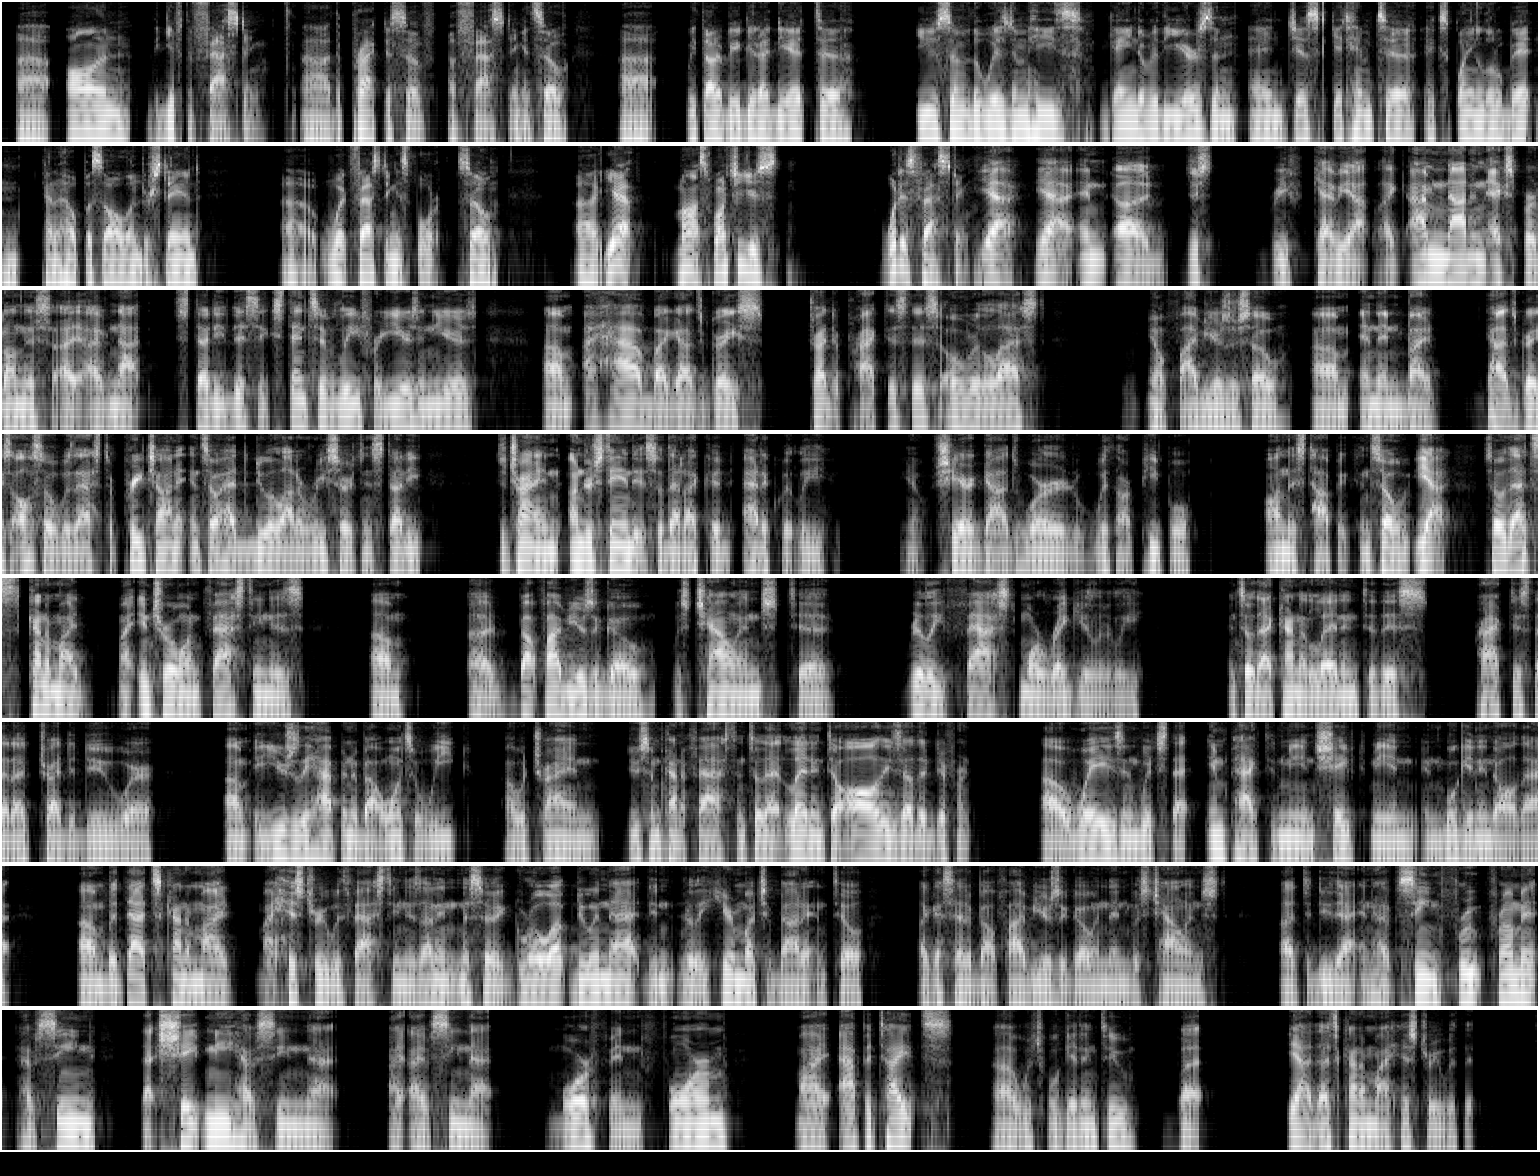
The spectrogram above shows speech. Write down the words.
uh, on the gift of fasting, uh, the practice of, of fasting. And so uh, we thought it'd be a good idea to use some of the wisdom he's gained over the years and, and just get him to explain a little bit and kind of help us all understand uh, what fasting is for. So, uh, yeah, Moss, why don't you just, what is fasting? Yeah, yeah. And uh, just brief caveat like, I'm not an expert on this. I, I've not studied this extensively for years and years. Um, I have, by God's grace, tried to practice this over the last, you know, five years or so. Um, and then by God's grace, also was asked to preach on it. And so I had to do a lot of research and study to try and understand it so that I could adequately, you know, share God's word with our people on this topic. And so, yeah, so that's kind of my my intro on fasting is um, uh, about five years ago was challenged to really fast more regularly, and so that kind of led into this practice that I tried to do where um, it usually happened about once a week. I would try and do some kind of fast, and so that led into all these other different uh, ways in which that impacted me and shaped me, and, and we'll get into all that. Um, but that's kind of my my history with fasting is I didn't necessarily grow up doing that, didn't really hear much about it until like I said, about five years ago, and then was challenged uh, to do that, and have seen fruit from it. Have seen that shape me. Have seen that I, I've seen that morph and form my appetites, uh, which we'll get into. But yeah, that's kind of my history with it.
